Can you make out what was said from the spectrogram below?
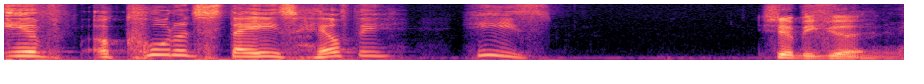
If Okudah stays healthy, he's Should be good.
